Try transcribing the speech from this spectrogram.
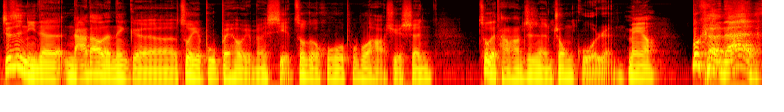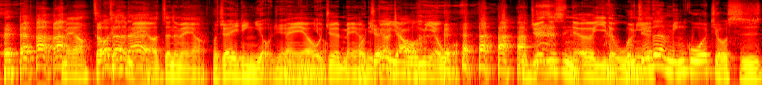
就是你的拿到的那个作业簿背后有没有写做个活活泼泼好学生，做个堂堂正正的中国人？没有。不可能，没有，真的没有，真的没有。我觉得一定有，没有，我觉得没有。你不要这样污蔑我，我觉得这是你的恶意的污蔑。我觉得民国九十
